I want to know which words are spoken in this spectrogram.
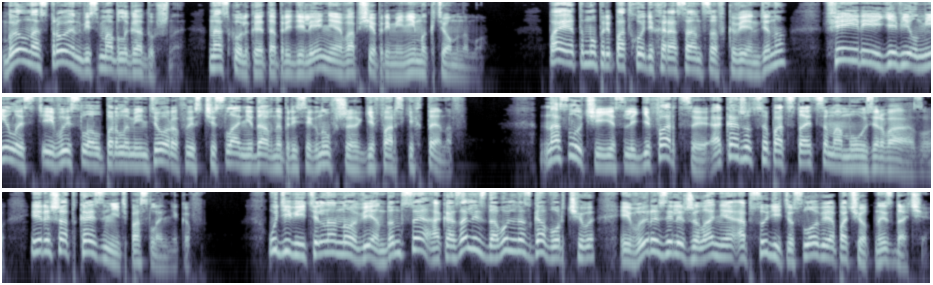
был настроен весьма благодушно, насколько это определение вообще применимо к темному. Поэтому при подходе харасанцев к Вендину Фейри явил милость и выслал парламентеров из числа недавно присягнувших гефарских тенов. На случай, если гефарцы окажутся под стать самому Узерваазу и решат казнить посланников. Удивительно, но вендонцы оказались довольно сговорчивы и выразили желание обсудить условия почетной сдачи.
